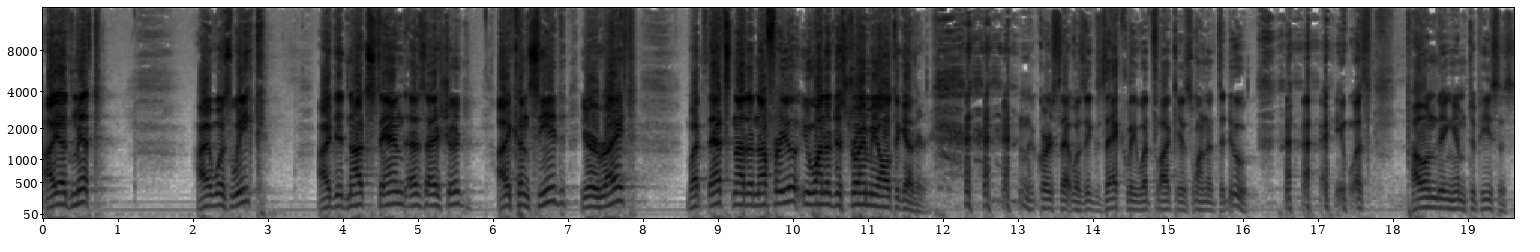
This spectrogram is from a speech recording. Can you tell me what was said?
I admit I was weak. I did not stand as I should. I concede, you're right, but that's not enough for you. You want to destroy me altogether. and of course, that was exactly what Flacius wanted to do. he was pounding him to pieces.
